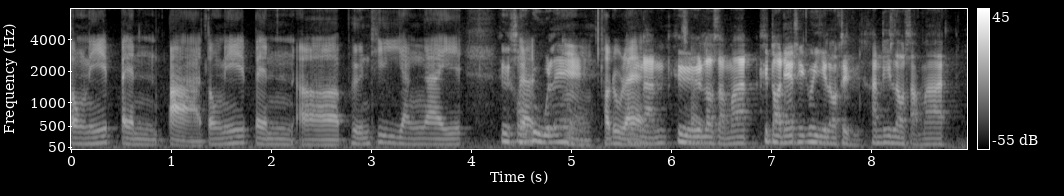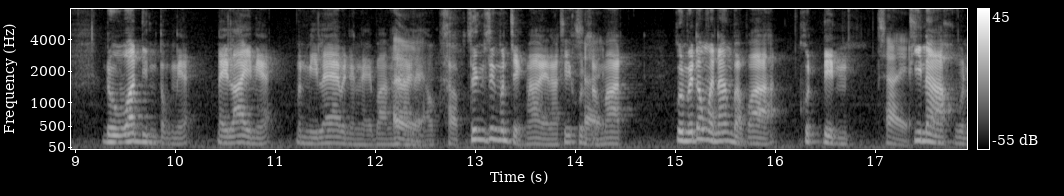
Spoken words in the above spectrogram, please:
ตรงนี้เป็นป่าตรงนี้เป็นเอ่อพื้นที่ยังไง คือเขาดูแลอืมเขาดูแลดังนั้นคือใช่เราสามารถคือตอนนี้เทคโนโลยีเราถึงขั้นที่เราสามารถดูว่าดินตรงเนี้ยในไร่เนี้ยมันมีแร่เป็นยังไงบ้างเออได้แล้วครับซึ่งซึ่งมันเจ๋งมากเลยนะที่คุณใช่สามารถ คุณไม่ต้องมานั่งแบบว่าขุดดิน ใช่ที่นาคุณ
